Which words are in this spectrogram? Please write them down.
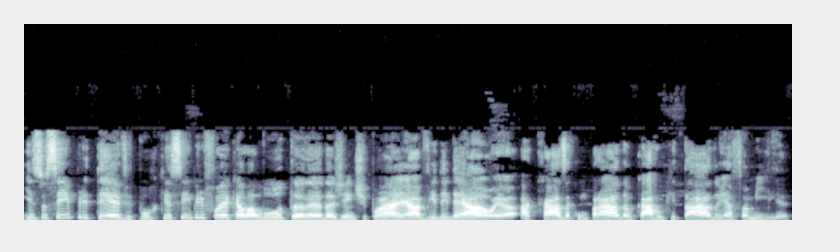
isso sempre teve, porque sempre foi aquela luta, né? Da gente, tipo, ah, é a vida ideal, é a casa comprada, o carro quitado e a família.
